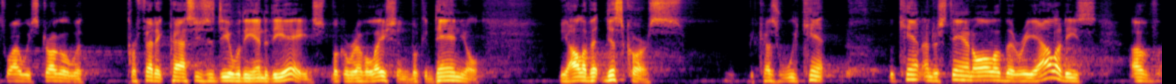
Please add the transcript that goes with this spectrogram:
That's why we struggle with prophetic passages deal with the end of the age. Book of Revelation, Book of Daniel, the Olivet Discourse. Because we can't, we can't understand all of the realities of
